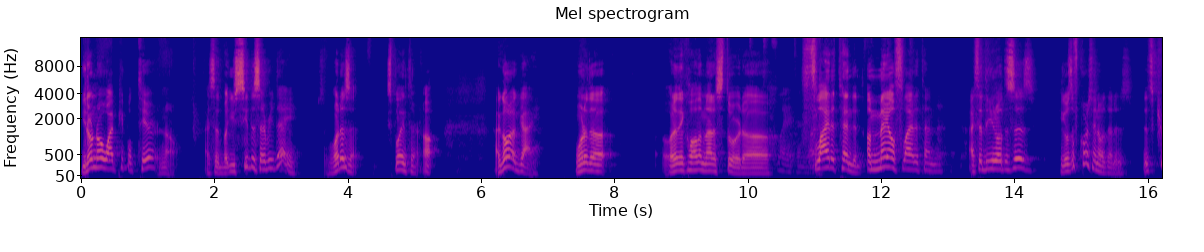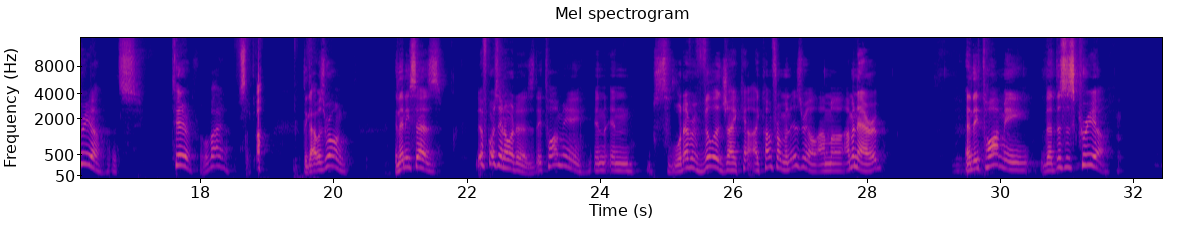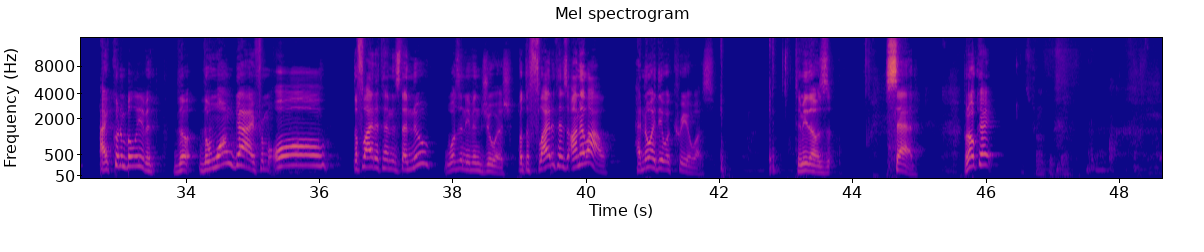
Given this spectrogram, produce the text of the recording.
You don't know why people tear? No. I said, but you see this every day. Said, what is it? Explain to her. Oh, I go to a guy, one of the what do they call them? Not a steward, a flight attendant. flight attendant, a male flight attendant. I said, Do you know what this is? He goes, Of course I know what that is. It's Kriya. It's Tir, Levaya. It's like, oh, the guy was wrong. And then he says, yeah, Of course I know what it is. They taught me in, in whatever village I, can, I come from in Israel. I'm, a, I'm an Arab. And they taught me that this is Kriya. I couldn't believe it. The, the one guy from all the flight attendants that knew wasn't even Jewish. But the flight attendants on El Al had no idea what Kriya was. To me, that was sad. But okay.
